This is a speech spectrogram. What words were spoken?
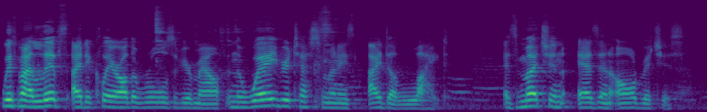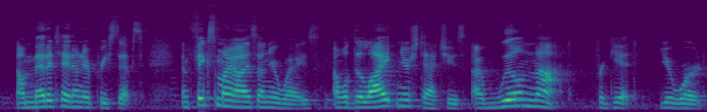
With my lips I declare all the rules of your mouth. In the way of your testimonies I delight, as much in, as in all riches. I'll meditate on your precepts and fix my eyes on your ways. I will delight in your statutes. I will not forget your word.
